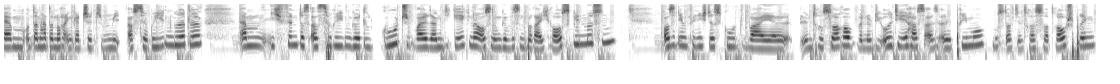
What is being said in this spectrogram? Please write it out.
Ähm, und dann hat er noch ein Gadget mit Asteroidengürtel. Ähm, ich finde das Asteroidengürtel gut, weil dann die Gegner aus einem gewissen Bereich rausgehen müssen. Außerdem finde ich das gut, weil den Tresorraub, wenn du die Ulti hast als El Primo, musst du auf den Tresor draufspringen.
